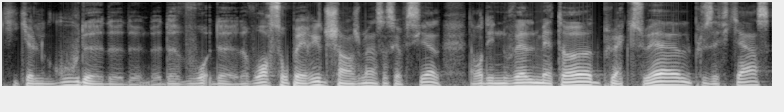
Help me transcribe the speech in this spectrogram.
qui, qui a le goût de, de, de, de, de vo- de- voir s'opérer du changement, ça c'est officiel, d'avoir des nouvelles méthodes plus actuelles, plus efficaces.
